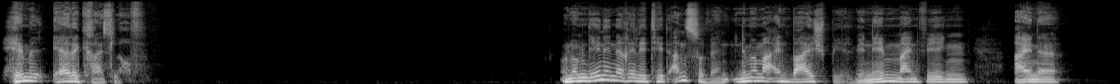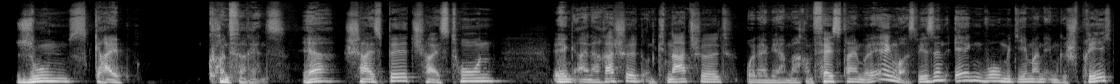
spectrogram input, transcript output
Himmel-Erde-Kreislauf. Und um den in der Realität anzuwenden, nehmen wir mal ein Beispiel. Wir nehmen meinetwegen eine Zoom-Skype Konferenz. Ja, scheiß Bild, scheiß Ton, irgendeiner raschelt und knatschelt oder wir machen FaceTime oder irgendwas. Wir sind irgendwo mit jemandem im Gespräch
